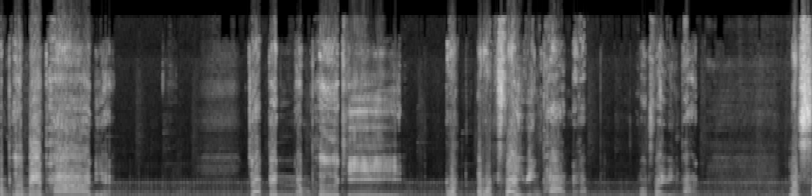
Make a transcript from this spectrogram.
อำเภอแม่ทาเนี่ย จะเป็นอำเภอที่รถรถไฟวิ่งผ่านนะครับ รถไฟวิ่งผ่าน รถไฟ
